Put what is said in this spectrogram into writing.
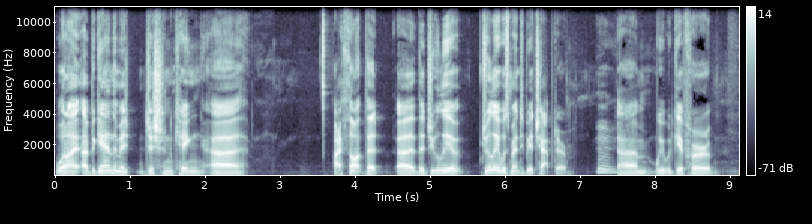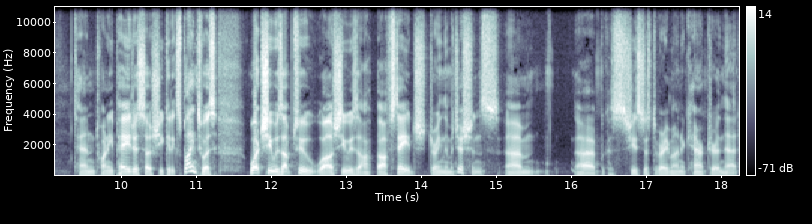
when I, I began the Magician King, uh, I thought that uh, the Julia Julia was meant to be a chapter. Um, we would give her 10, 20 pages so she could explain to us what she was up to while she was off, off stage during the Magicians, um, uh, because she's just a very minor character in that.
